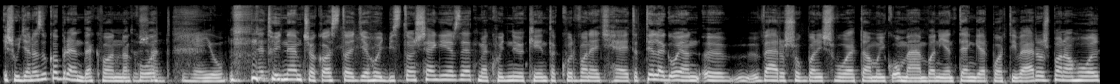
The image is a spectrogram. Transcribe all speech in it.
és ugyanazok a brendek vannak Pontosan. ott. Igen, jó. Tehát, hogy nem csak azt adja, hogy biztonságérzet, meg hogy nőként akkor van egy hely. Tehát tényleg olyan ö, városokban is voltam, mondjuk Ománban, ilyen tengerparti városban, ahol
